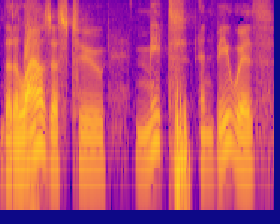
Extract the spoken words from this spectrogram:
that allows us to meet and be with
